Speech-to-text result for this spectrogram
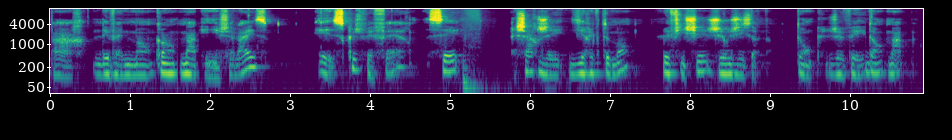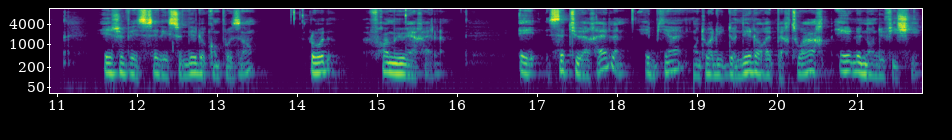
par l'événement quand map initialize et ce que je vais faire, c'est charger directement le fichier GeoJSON. Donc, je vais dans map et je vais sélectionner le composant load from URL. Et cette URL, eh bien, on doit lui donner le répertoire et le nom du fichier.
